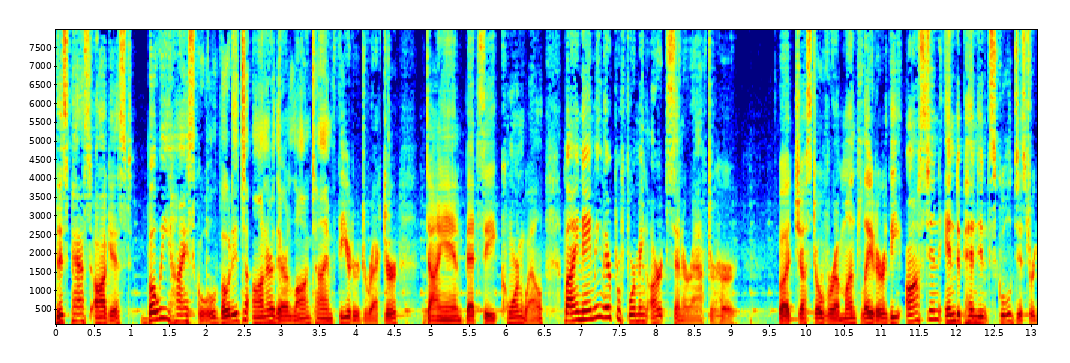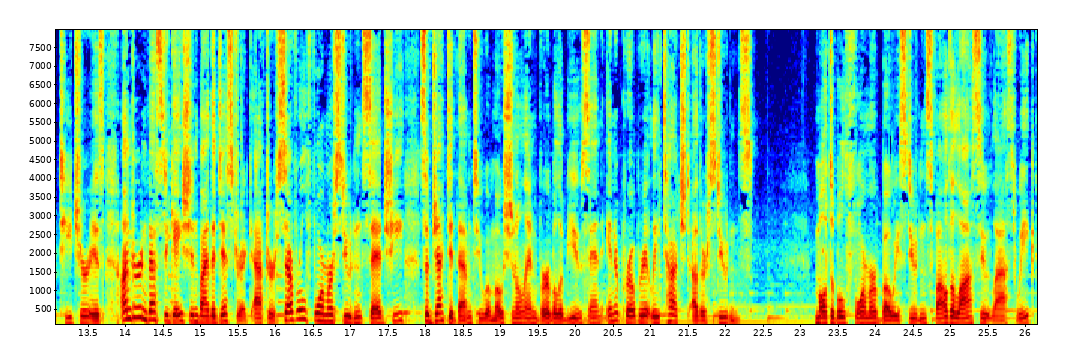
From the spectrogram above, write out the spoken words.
This past August, Bowie High School voted to honor their longtime theater director, Diane Betsy Cornwell, by naming their Performing Arts Center after her. But just over a month later, the Austin Independent School District teacher is under investigation by the district after several former students said she subjected them to emotional and verbal abuse and inappropriately touched other students. Multiple former Bowie students filed a lawsuit last week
